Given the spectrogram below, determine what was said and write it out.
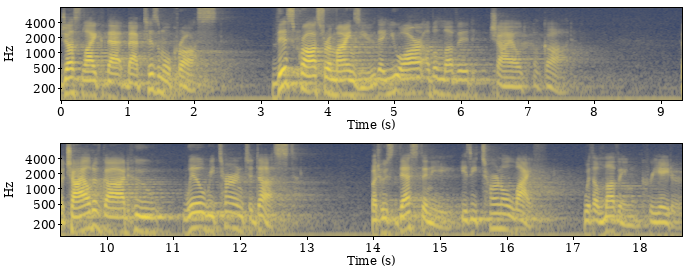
Just like that baptismal cross, this cross reminds you that you are a beloved child of God. A child of God who will return to dust, but whose destiny is eternal life with a loving Creator.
